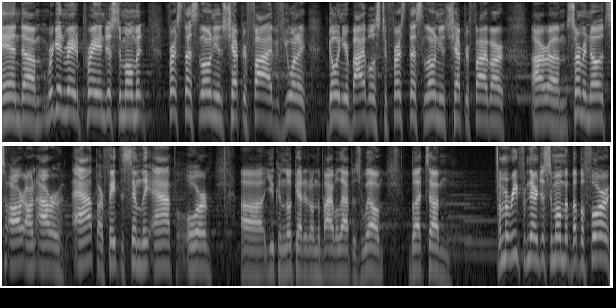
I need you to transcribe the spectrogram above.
And um, we're getting ready to pray in just a moment. 1 Thessalonians chapter 5, if you want to go in your Bibles to 1 Thessalonians chapter 5, our, our um, sermon notes are on our app, our Faith Assembly app, or uh, you can look at it on the Bible app as well. But um, I'm going to read from there in just a moment. But before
